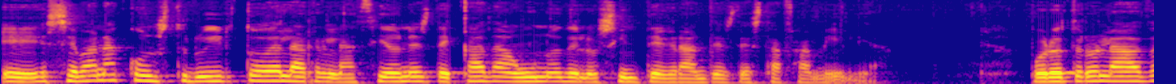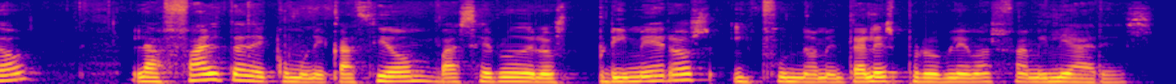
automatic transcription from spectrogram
eh, se van a construir todas las relaciones de cada uno de los integrantes de esta familia. Por otro lado, la falta de comunicación va a ser uno de los primeros y fundamentales problemas familiares.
